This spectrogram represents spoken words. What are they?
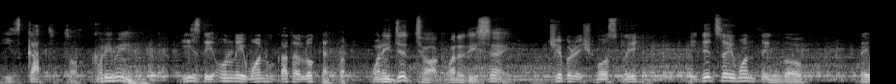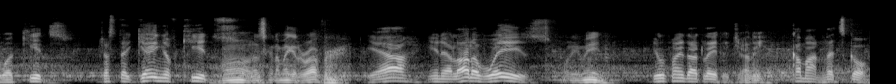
He's got to talk. What do you mean? He's the only one who got a look at them. When he did talk, what did he say? Gibberish mostly. He did say one thing, though. They were kids. Just a gang of kids. Oh, that's going to make it rougher. Yeah, in a lot of ways. What do you mean? You'll find out later, Johnny. Come on, let's go.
